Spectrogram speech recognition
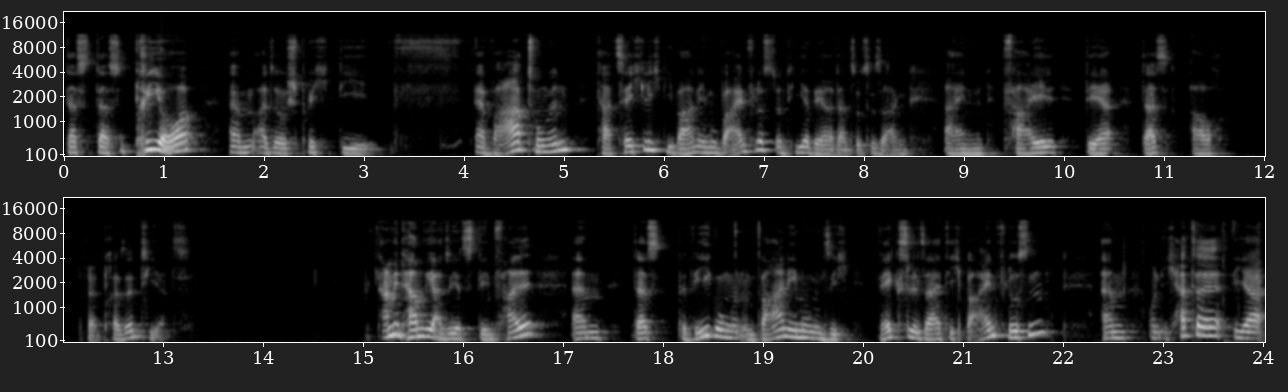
dass das Prior, ähm, also sprich die Erwartungen, tatsächlich die Wahrnehmung beeinflusst und hier wäre dann sozusagen ein Pfeil, der das auch repräsentiert. Damit haben wir also jetzt den Fall, ähm, dass Bewegungen und Wahrnehmungen sich wechselseitig beeinflussen. Ähm, und ich hatte ja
